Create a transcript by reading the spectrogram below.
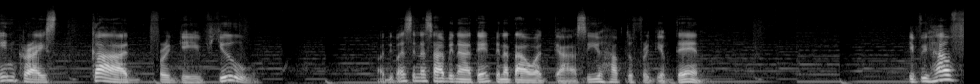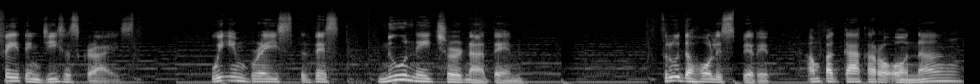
in Christ God forgave you. O, di ba sinasabi natin, pinatawad ka, so you have to forgive them. If we have faith in Jesus Christ, we embrace this new nature natin through the Holy Spirit, ang pagkakaroon ng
